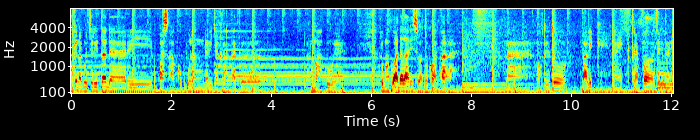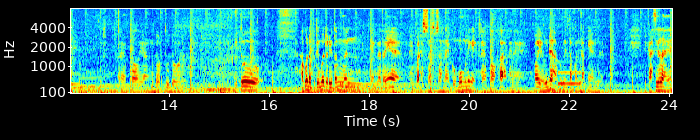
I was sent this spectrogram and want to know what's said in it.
Mungkin aku cerita dari pas aku pulang dari Jakarta ke rumahku ya rumahku adalah di suatu kota. Nah waktu itu balik naik travel ceritanya. Travel yang door to door. Itu aku dapet info dari temen yang katanya daripada susah-susah naik umum mending naik travel kak katanya. Oh ya udah aku minta kontaknya dikasih lah ya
